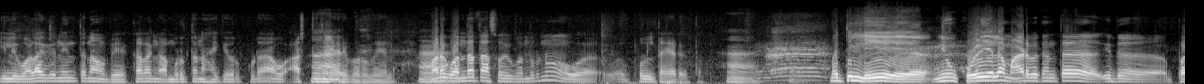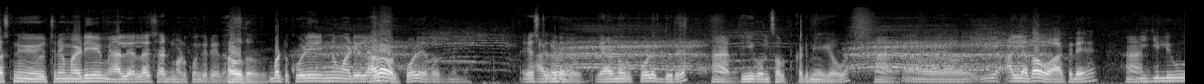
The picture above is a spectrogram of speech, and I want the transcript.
ಇಲ್ಲಿ ಒಳಗೆ ನಿಂತು ನಾವು ಬೇಕಾದಂಗೆ ಅಮೃತನ ಹಾಕಿದ್ರು ಕೂಡ ಅವು ಅಷ್ಟು ತಯಾರಿ ಬರೋದೇ ಇಲ್ಲ. ಹೊರಗೆ ಒಂದ ತಾಸು ಹೋಗಿ ಬಂದ್ರೂ ಫುಲ್ ತಯಾರಿ ಇರ್ತಾವೆ ಹಾ. ಮತ್ತಿಲ್ಲಿ ನೀವು ಕೋಳಿ ಎಲ್ಲ ಮಾಡ್ಬೇಕಂತ ಇದು ಫಸ್ಟ್ ನೀವು ಯೋಚನೆ ಮಾಡಿ ಮ್ಯಾಲೆ ಎಲ್ಲ ಶೆಡ್ ಮಾಡ್ಕೊಂಡಿರಿ ಹೌದೌದು. ಬಟ್ ಕೋಳಿ ಇನ್ನೂ ಮಾಡಿಲ್ಲ? ಅದಾವ ಕೋಳಿ ಅದಾವ ನಮ್ಮ ಎಷ್ಟು ಎರಡು ನೂರು ಕೋಳಿ ಇದ್ದು ರೀ. ಈಗ ಒಂದು ಸ್ವಲ್ಪ ಕಡಿಮೆ ಆಗ್ಯಾವ. ಅಲ್ಲಿ ಅದಾವ ಆ ಕಡೆ. ಈಗ ಇಲ್ಲಿ ಇವು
